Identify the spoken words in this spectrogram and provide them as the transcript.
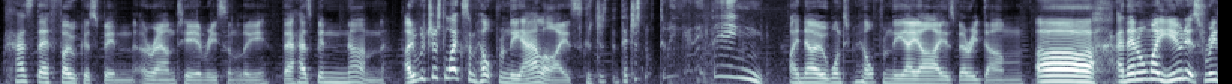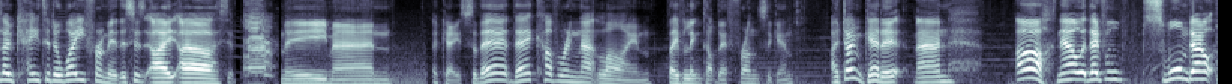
has their focus been around here recently? There has been none. I would just like some help from the allies, because they're just not doing anything. I know, wanting help from the AI is very dumb. Ah, uh, and then all my units relocated away from it. This is, I, uh, me, man. Okay, so they're, they're covering that line. They've linked up their fronts again. I don't get it, man. Oh, now they've all swarmed out.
